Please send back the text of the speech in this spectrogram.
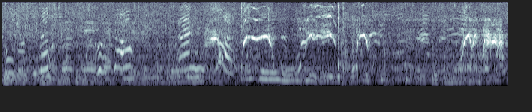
hold on to this. lo que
